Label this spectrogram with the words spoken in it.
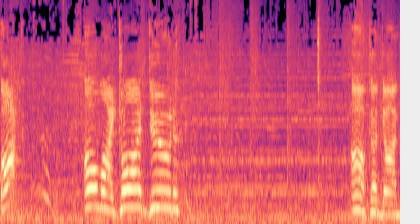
Fuck! Oh my god, dude! Oh, good god.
